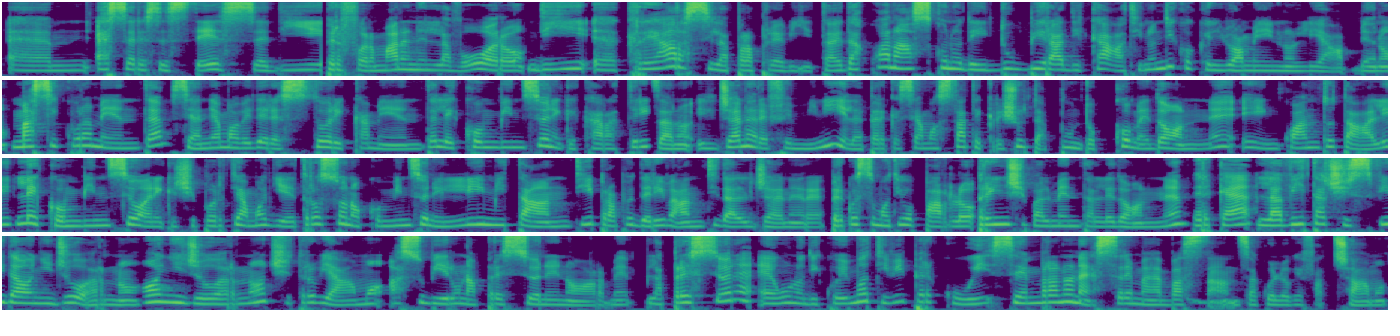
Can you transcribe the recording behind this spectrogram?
ehm, essere se stesse, di performare nel lavoro, di eh, crearsi la propria vita e da qua nascono dei dubbi radicati. Non dico che gli uomini non li abbiano, ma sicuramente se andiamo a vedere storicamente le convinzioni che caratterizzano il genere femminile, perché siamo state cresciute appunto come donne e in quanto tali, le convinzioni che ci portiamo dietro sono convinzioni limitanti proprio derivanti dal genere. Per questo motivo parlo principalmente alle donne, perché la vita ci sfida ogni giorno. Ogni giorno ci troviamo a subire una pressione enorme. La pressione è uno di quei motivi per cui sembra non essere mai abbastanza quello che facciamo.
